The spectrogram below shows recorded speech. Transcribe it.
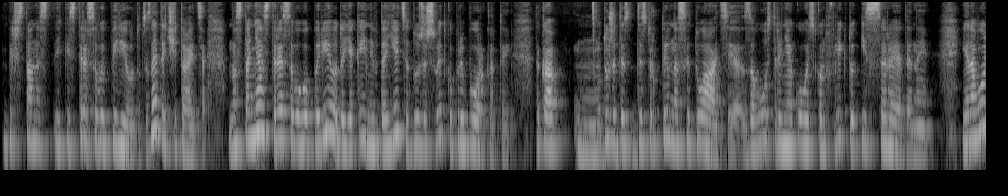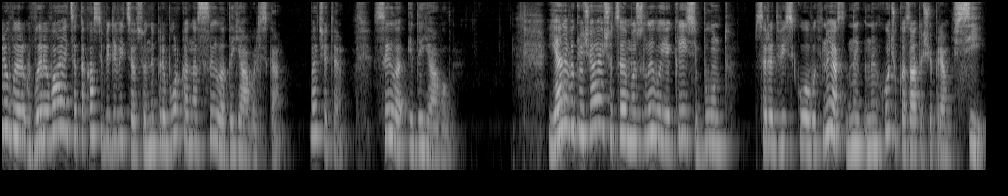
більш стане якийсь стресовий період. Це знаєте, читається настання стресового періоду, який не вдається дуже швидко приборкати. Така дуже деструктивна ситуація, загострення якогось конфлікту із середини. І на волю виривається така собі, дивіться, ось неприборкана сила диявольська. Бачите? Сила і диявол. Я не виключаю, що це можливо якийсь бунт серед військових. Ну, я не, не хочу казати, що прям всі.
